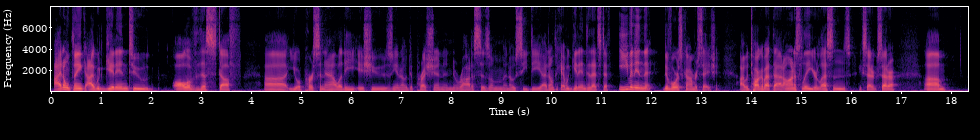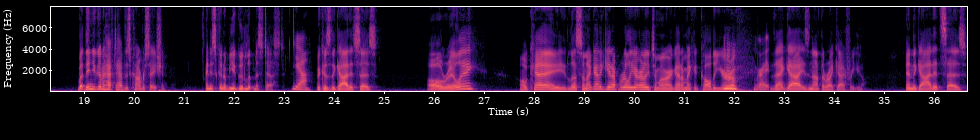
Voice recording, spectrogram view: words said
I don't think I would get into all of this stuff, uh, your personality issues, you know, depression and neuroticism and OCD. I don't think I would get into that stuff, even in the divorce conversation. I would talk about that honestly, your lessons, et cetera, et cetera. Um, but then you're going to have to have this conversation, and it's going to be a good litmus test Yeah. because the guy that says, "Oh, really? Okay, listen, I got to get up really early tomorrow. I got to make a call to Europe." Right. that guy is not the right guy for you. And the guy that says,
